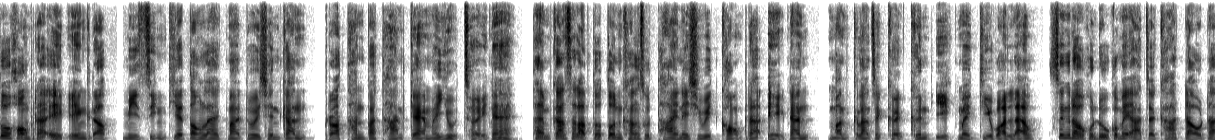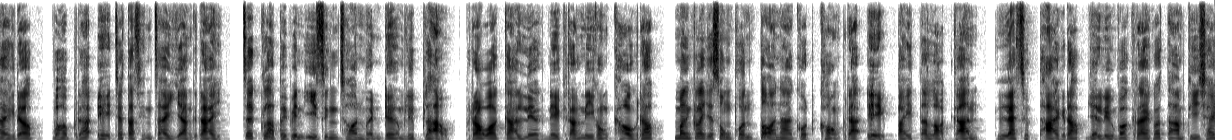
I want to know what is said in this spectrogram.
ตัวของพระเอกเองครับ มีสิ่งที่จะต้องแลกมาด้วยเช่นกัน เพราะท่านประธานแกไม่อยู่เฉยแน่แถมการสลับตัวตนครั้งสุดท้ายในชีวิตของพระเอกนั้น มันกำลังจะเกิดขึ้นอีกไม่กี่วันแล้ว ซึ่งเราคนดูก็ไม่อาจจะคาดเดาได้ครับ ว่าพระเอกจะตัดสินใจอย่างไร จะกลับไปเป็นอีซึงชอนเหมือนเดิมหรือเปล่า เพราะว่าการเลือกในครั้งนี้ของเขาครับ มันกำลังจะส่งผลต่ออนาคตของพระเอกไปตลอดกาลและสุดท้ายครับอย่าลืมว่าใครก็ตามที่ใช้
